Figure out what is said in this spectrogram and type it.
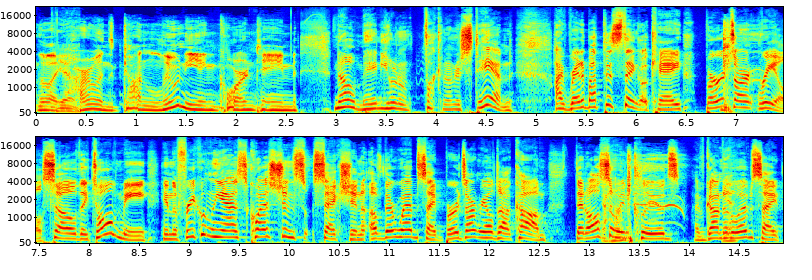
They're like, Yeah. Harlan's gone loony in quarantine. No, man, you don't fucking understand. I read about this thing, okay? Birds aren't real. So they told me in the frequently asked questions section of their website, birdsaren'treal.com, that also Uh-huh. includes, I've gone to the website,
